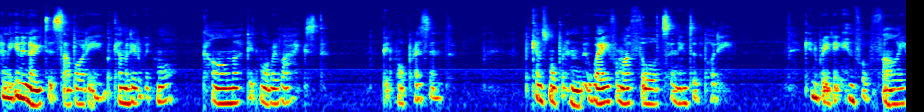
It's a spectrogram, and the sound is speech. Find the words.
And we're going to notice our body become a little bit more calmer, a bit more relaxed, a bit more present. Becomes more away from our thoughts and into the body. Can breathe it in for five,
